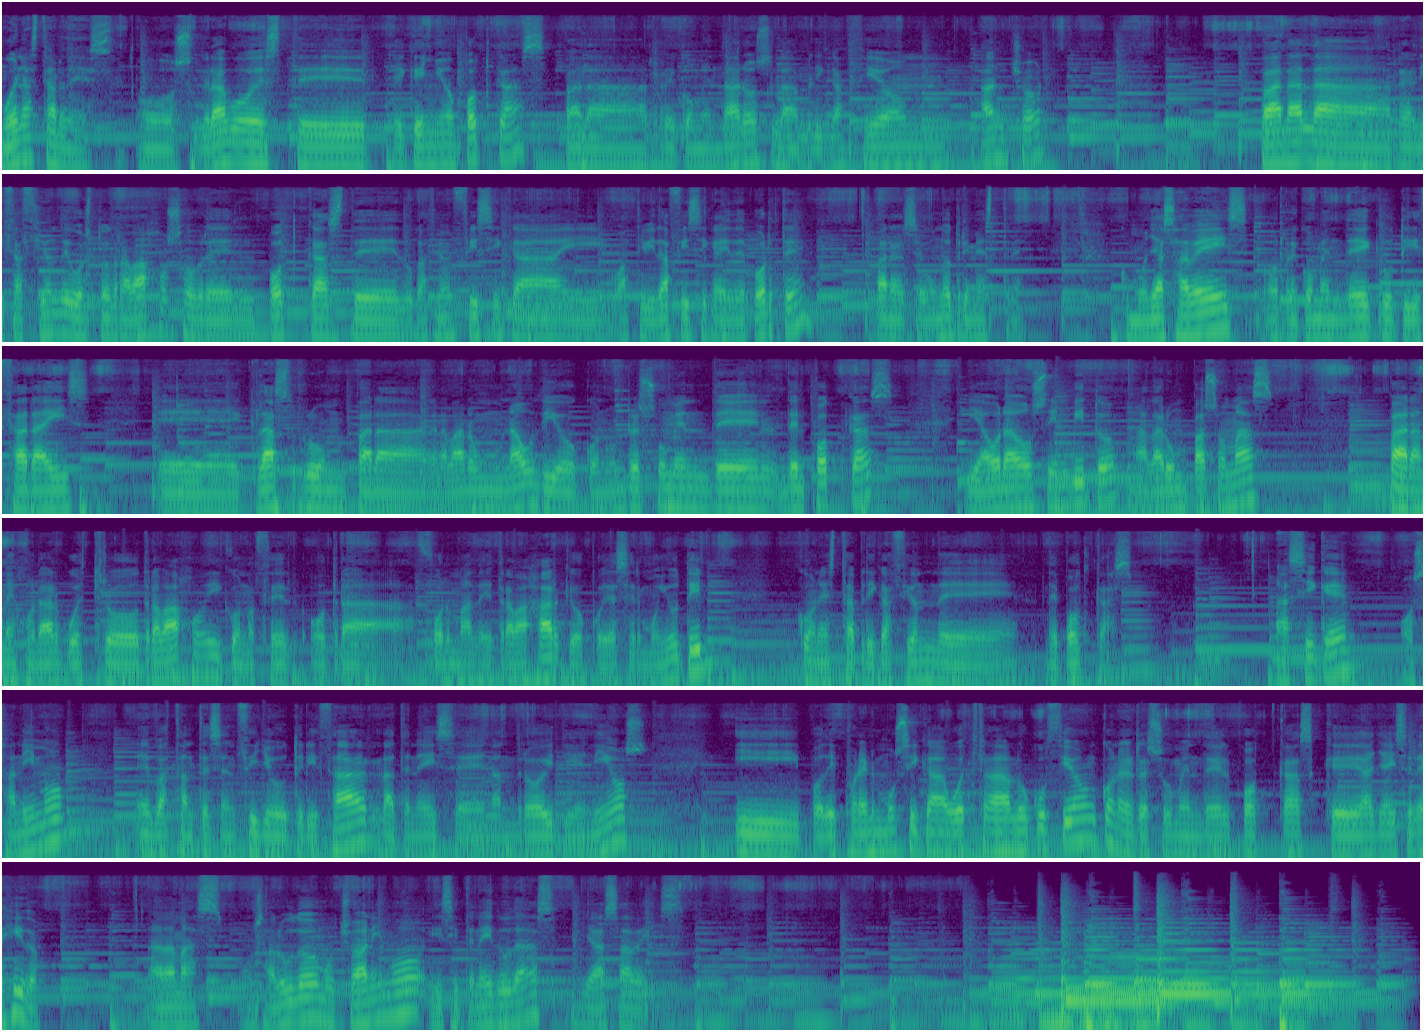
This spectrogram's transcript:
Buenas tardes, os grabo este pequeño podcast para recomendaros la aplicación Anchor para la realización de vuestro trabajo sobre el podcast de educación física y, o actividad física y deporte para el segundo trimestre. Como ya sabéis, os recomendé que utilizarais eh, Classroom para grabar un audio con un resumen del, del podcast y ahora os invito a dar un paso más para mejorar vuestro trabajo y conocer otra forma de trabajar que os puede ser muy útil con esta aplicación de, podcast. Así que os animo, es bastante sencillo de utilizar, la tenéis en Android y en iOS y podéis poner música a vuestra locución con el resumen del podcast que hayáis elegido. Nada más, un saludo, mucho ánimo y si tenéis dudas ya sabéis.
